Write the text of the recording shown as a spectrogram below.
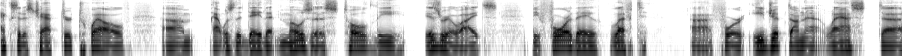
Exodus chapter 12, um, that was the day that Moses told the Israelites before they left uh, for Egypt on that last, uh,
